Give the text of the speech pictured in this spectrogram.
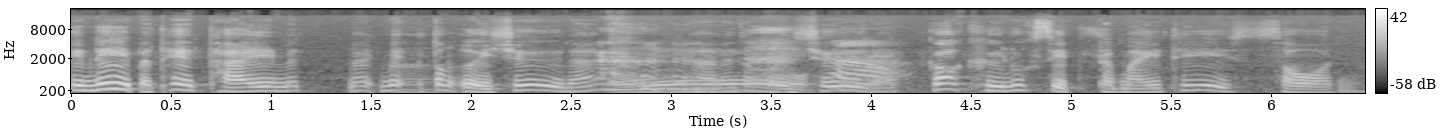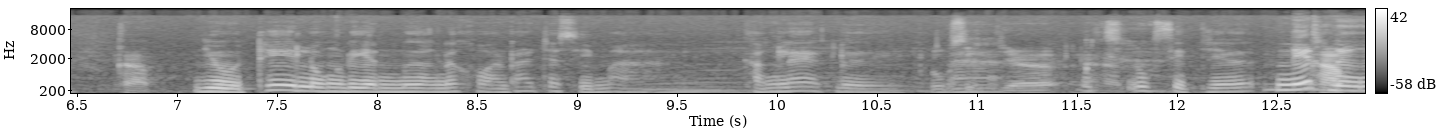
ที่นี่ประเทศไทยไม่ไม่ไม่อ่าต้องเอ่ยชื่อนะโอ้ นะคะไม่ต้องเอ่ยชื่อครับก็คือลูกศิษย์สมัยที่สอนครับ อยู่ที่โรงเรียนเมืองนครราชสีมาครั้งแรกเลยลูกศิษย์เยอะลูนะกครับลูกศิษย์เยอะ นิดครับนึง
